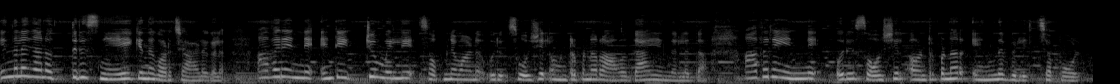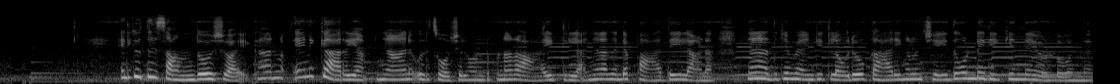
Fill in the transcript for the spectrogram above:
ഇന്നലെ ഞാൻ ഒത്തിരി സ്നേഹിക്കുന്ന കുറച്ച് ആളുകൾ അവരെന്നെ എന്റെ ഏറ്റവും വലിയ സ്വപ്നമാണ് ഒരു സോഷ്യൽ ഓൺട്രപ്രണർ ആവുക എന്നുള്ളത്. അവരെ എന്നെ ഒരു സോഷ്യൽ ഓൺട്രപ്രണർ എന്ന് വിളിച്ചപ്പോൾ എനിക്കൊത്തിരി സന്തോഷമായി. കാരണം എനിക്കറിയാം ഞാൻ ഒരു സോഷ്യൽ ഓണ്ടർപ്രണർ ആയിട്ടില്ല. ഞാൻ അതിന്റെ പാതയിലാണ്. ഞാൻ അതിന് വേണ്ടിയിട്ടുള്ള ഓരോ കാര്യങ്ങളും ചെയ്തുകൊണ്ടിരിക്കുന്നേ ഉള്ളൂ എന്ന്.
